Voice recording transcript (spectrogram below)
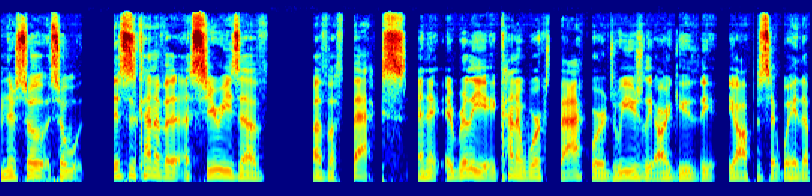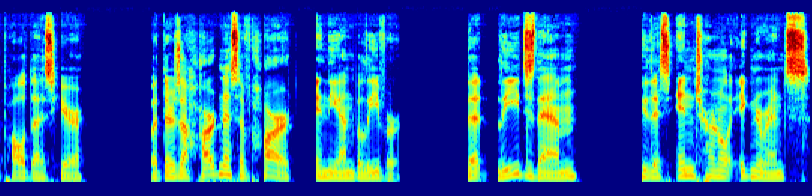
And there's so so this is kind of a, a series of of effects. And it, it really it kind of works backwards. We usually argue the, the opposite way that Paul does here. But there's a hardness of heart in the unbeliever that leads them to this internal ignorance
